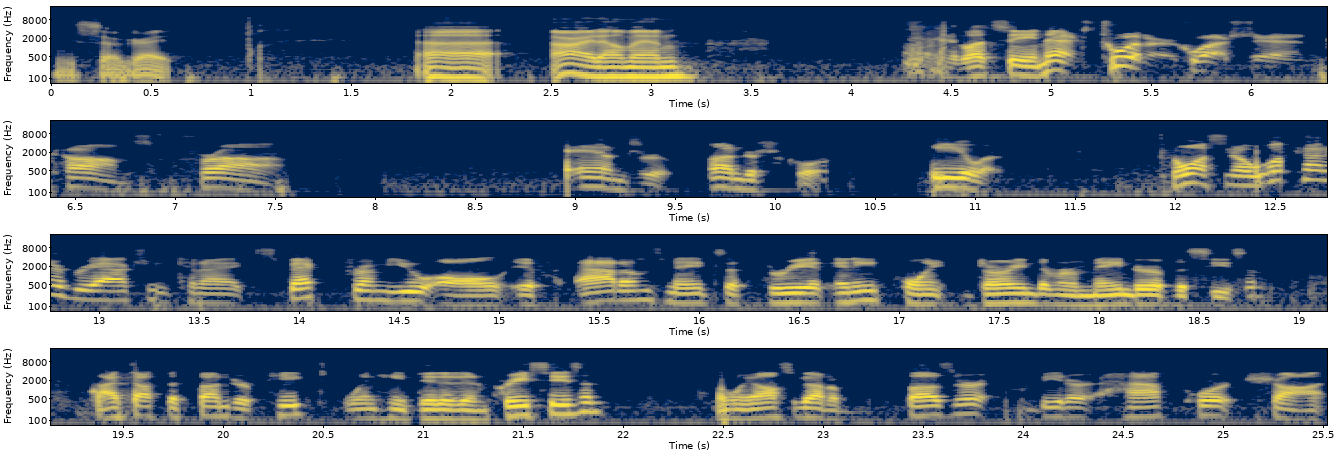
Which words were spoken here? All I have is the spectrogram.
He's so great. Uh all right, L man. Okay, let's see. Next Twitter question comes from Andrew underscore Ealer. He wants to know what kind of reaction can I expect from you all if Adams makes a three at any point during the remainder of the season? I thought the Thunder peaked when he did it in preseason, and we also got a buzzer beater half court shot,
